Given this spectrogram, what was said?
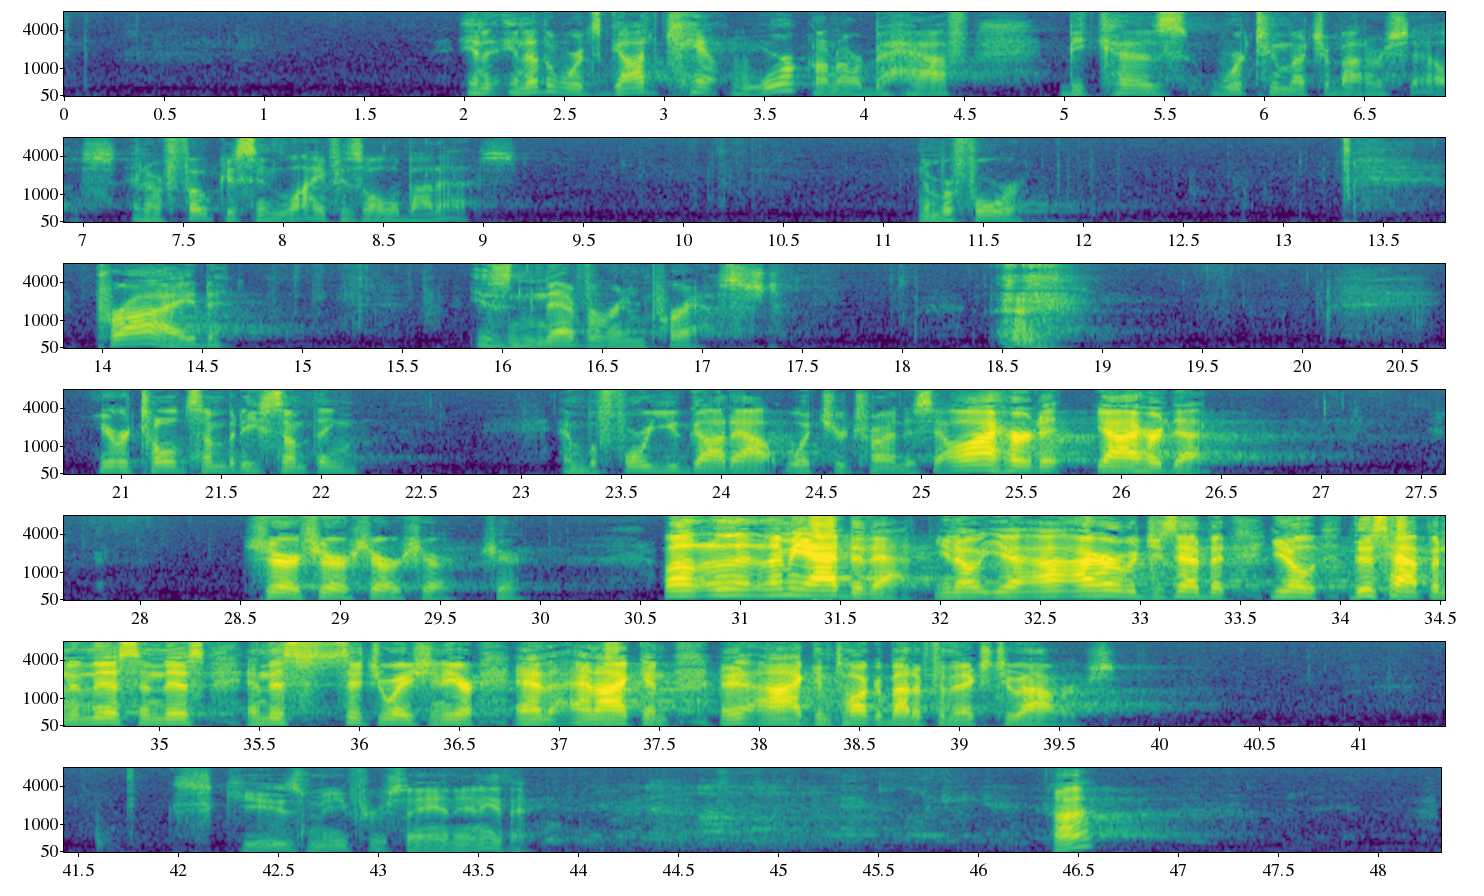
In, in other words, God can't work on our behalf because we're too much about ourselves, and our focus in life is all about us. Number four, pride is never impressed. You ever told somebody something and before you got out what you're trying to say, oh, I heard it. Yeah, I heard that. Sure, sure, sure, sure, sure. Well, let me add to that. You know, yeah, I heard what you said, but you know, this happened in this and this and this situation here, and, and I can I can talk about it for the next two hours. Excuse me for saying anything. Huh?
